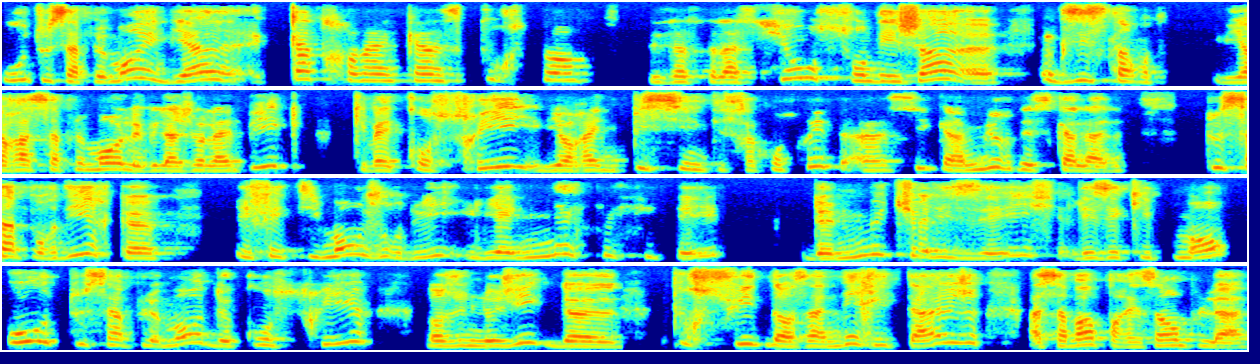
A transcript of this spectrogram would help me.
où tout simplement, y a 95% des installations sont déjà euh, existantes. Il y aura simplement le village olympique qui va être construit, il y aura une piscine qui sera construite, ainsi qu'un mur d'escalade. Tout ça pour dire que, effectivement, aujourd'hui, il y a une nécessité de mutualiser les équipements ou tout simplement de construire dans une logique de poursuite dans un héritage, à savoir par exemple la,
